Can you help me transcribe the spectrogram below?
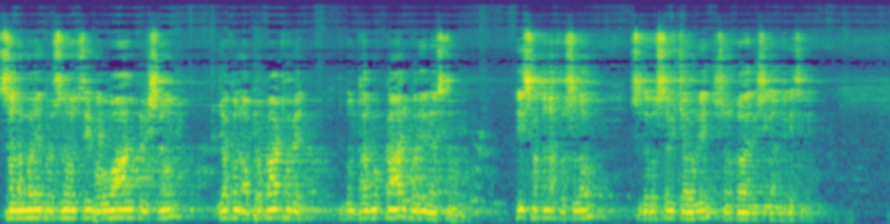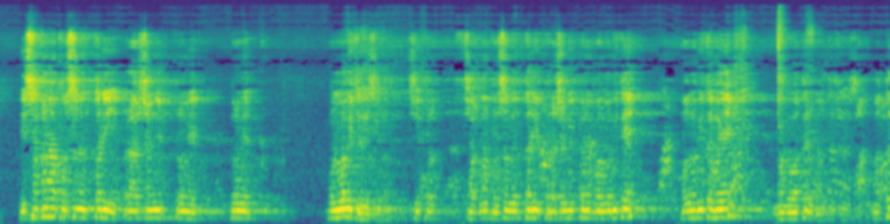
ছ নম্বরের প্রশ্ন হচ্ছে, ভগবান কৃষ্ণ যখন অপ্রকাট হবেন, তখন ধর্ম কার উপরে ন্যস্ত হবে? এই ছখানা প্রশ্ন শুধু গোস্বামী চরণে সরকার ঋষিগান লিখেছিলেন। এই ছখানা প্রশ্নের উত্তরে প্রাসঙ্গিক ক্রমে ক্রমে পল্লবিত হয়েছিল। সে প্র- ছখানা প্রশ্নের উত্তরে প্রাসঙ্গিক পল্লবিতে পল্লবিত হয়ে ভগবতের হয়েছে মাত্র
